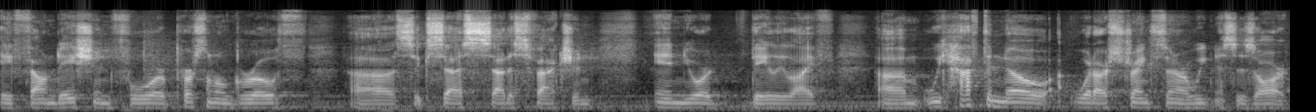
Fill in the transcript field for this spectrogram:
a foundation for personal growth, uh, success, satisfaction in your daily life. Um, we have to know what our strengths and our weaknesses are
